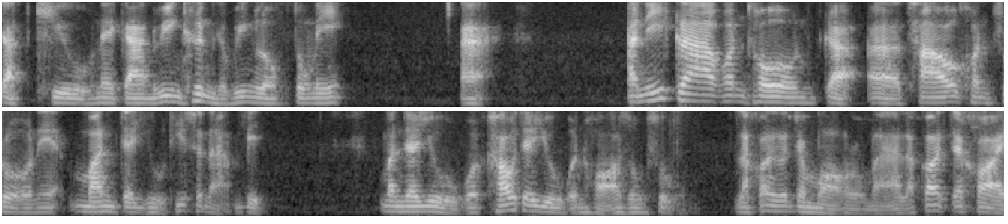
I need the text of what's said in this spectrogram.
จัดคิวในการวิ่งขึ้นกับวิ่งลงตรงนี้อะอันนี้กราวคอนโทรลกับเอ่อเท้าคอนโทรลเนี่ยมันจะอยู่ที่สนามบินมันจะอยู่เขาจะอยู่บนหอสูงๆ แล้วก็จะมองลงมา แล้วก็จะคอย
